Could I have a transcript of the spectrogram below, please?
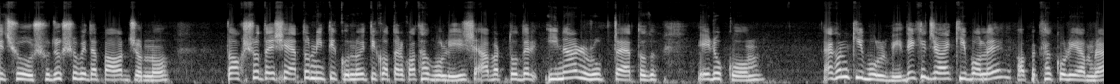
কিছু সুযোগ সুবিধা পাওয়ার জন্য। টকশোতে এসে এত নীতি, নৈতিকতার কথা বলিস, আবার তোদের ইনার রূপটা এত এরকম। এখন কি বলবি? দেখি জয় কি বলে, অপেক্ষা করি আমরা।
